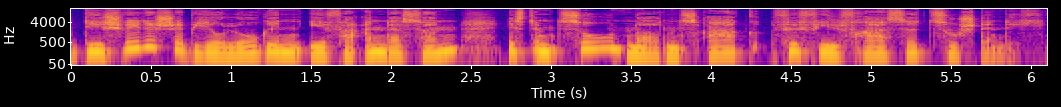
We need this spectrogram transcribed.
Die schwedische Biologin Eva Andersson ist im Zoo Nordens Ark für Vielfraße zuständig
